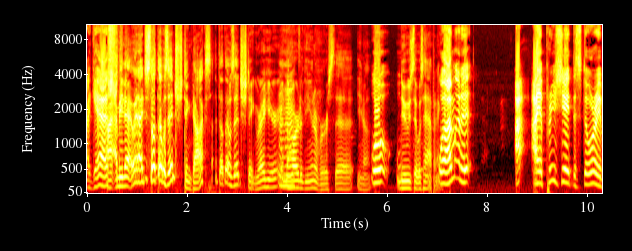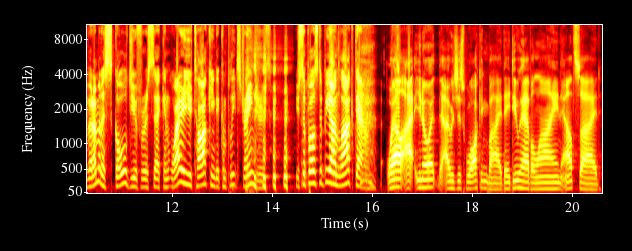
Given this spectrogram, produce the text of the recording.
I guess. I, I mean, I, I just thought that was interesting, Docs. I thought that was interesting, right here in the Mm-hmm. heart of the universe. The you know well, news that was happening. well, I'm gonna. I, I appreciate the story, but I'm going to scold you for a second. Why are you talking to complete strangers? You're supposed to be on lockdown. Well, I, you know what? I was just walking by. They do have a line outside.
